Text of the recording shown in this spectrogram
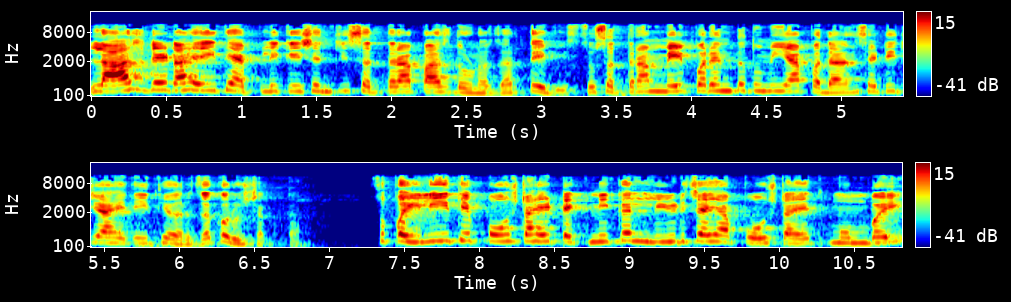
लास्ट डेट आहे इथे ॲप्लिकेशनची सतरा पाच दोन हजार तेवीस. सो सतरा मेपर्यंत तुम्ही या पदांसाठी जे आहे ते इथे अर्ज करू शकता. सो पहिली इथे पोस्ट आहे टेक्निकल लीडच्या ह्या पोस्ट आहेत. मुंबई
